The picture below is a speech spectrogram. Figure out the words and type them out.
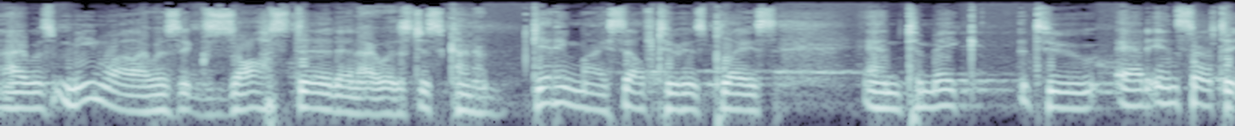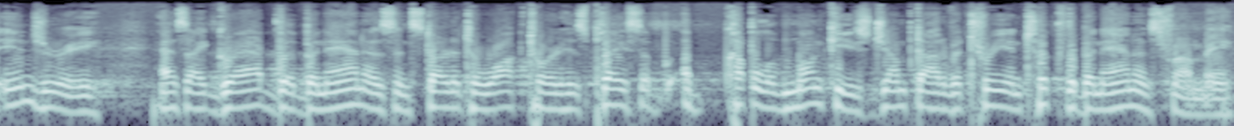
I was meanwhile I was exhausted and I was just kind of getting myself to his place and to make to add insult to injury as I grabbed the bananas and started to walk toward his place a, a couple of monkeys jumped out of a tree and took the bananas from me.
